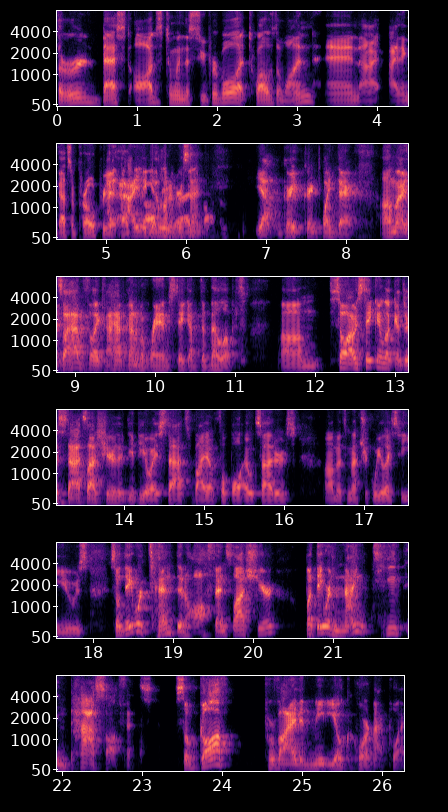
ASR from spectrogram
third best odds to win the Super Bowl at 12 to 1. And I, I think that's appropriate. I- I That's think probably where 100%. I'd call them. Yeah, great, great point there. Um, all right, so I have like I have kind of a Rams take I've developed. Um, so I was taking a look at their stats last year, the DVOA stats via Football Outsiders. Um, it's a metric we like to use. So they were 10th in offense last year, but they were 19th in pass offense. So Goff provided mediocre quarterback play,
